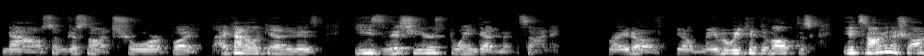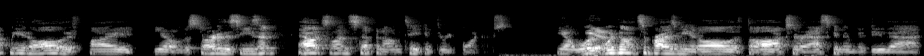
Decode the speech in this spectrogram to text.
now, so I'm just not sure. But I kind of look at it as he's this year's Dewayne Dedmon signing, right? Of you know maybe we can develop this. It's not going to shock me at all if by you know the start of the season, Alex Len stepping out and taking three pointers. You know, would, Yeah. would not surprise me at all if the Hawks are asking him to do that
